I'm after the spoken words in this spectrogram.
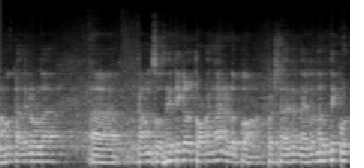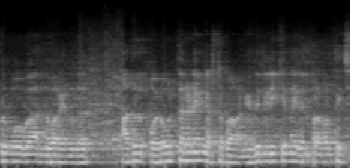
നമുക്കതിനുള്ള കാരണം സൊസൈറ്റികൾ തുടങ്ങാൻ എളുപ്പമാണ്. പക്ഷെ അതിനെ നിലനിർത്തി കൊണ്ടുപോവുക എന്ന് പറയുന്നത് അത് ഓരോരുത്തരുടെയും കഷ്ടപ്പാടാണ്. ഇതിലിരിക്കുന്ന ഇതിൽ പ്രവർത്തിച്ച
